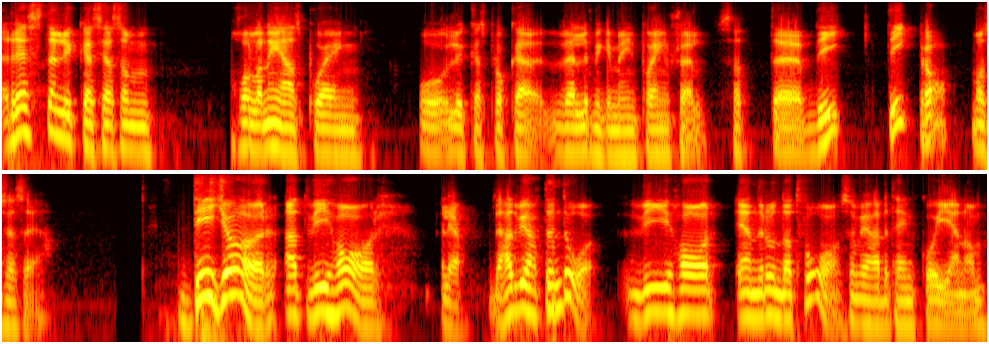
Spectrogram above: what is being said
resten lyckas jag som hålla ner hans poäng och lyckas plocka väldigt mycket main poäng själv. Så att, eh, det, gick, det gick bra, måste jag säga. Det gör att vi har, eller ja, det hade vi haft ändå. Vi har en runda två som vi hade tänkt gå igenom.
